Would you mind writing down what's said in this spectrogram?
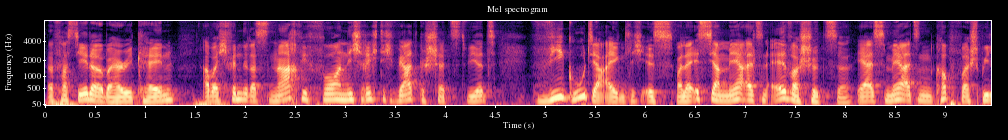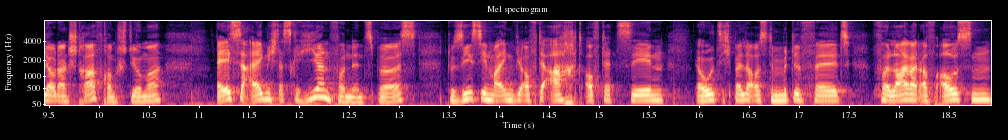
äh, fast jeder über Harry Kane. Aber ich finde, dass nach wie vor nicht richtig wertgeschätzt wird, wie gut er eigentlich ist. Weil er ist ja mehr als ein Elverschütze. Er ist mehr als ein Kopfballspieler oder ein Strafraumstürmer er ist ja eigentlich das Gehirn von den Spurs. Du siehst ihn mal irgendwie auf der 8, auf der 10, er holt sich Bälle aus dem Mittelfeld, verlagert auf Außen,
